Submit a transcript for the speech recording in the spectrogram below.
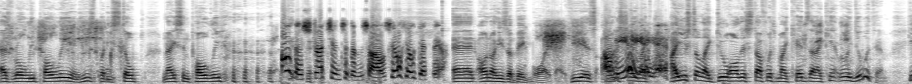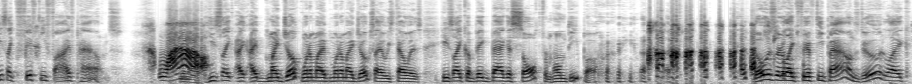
as roly poly, and he's but he's still nice and poly. Oh, they stretch into themselves. He'll he'll get there. and oh no, he's a big boy though. He is Oh, honestly yeah, yeah, like yeah. I used to like do all this stuff with my kids that I can't really do with him. He's like fifty five pounds. You know, Wow. he's like I, I my joke one of my one of my jokes I always tell is he's like a big bag of salt from Home Depot. You know, like, those are like fifty pounds, dude. Like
